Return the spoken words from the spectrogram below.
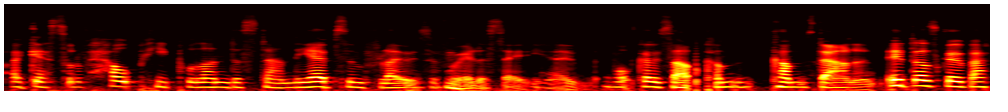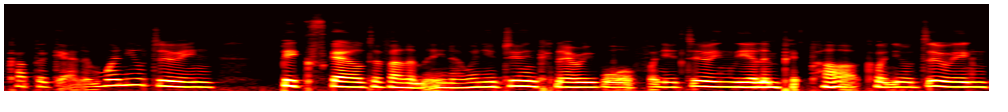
I guess, sort of help people understand the ebbs and flows of Mm. real estate. You know, what goes up comes comes down, and it does go back up again. And when you're doing big scale development, you know, when you're doing Canary Wharf, when you're doing the Olympic Park, when you're doing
